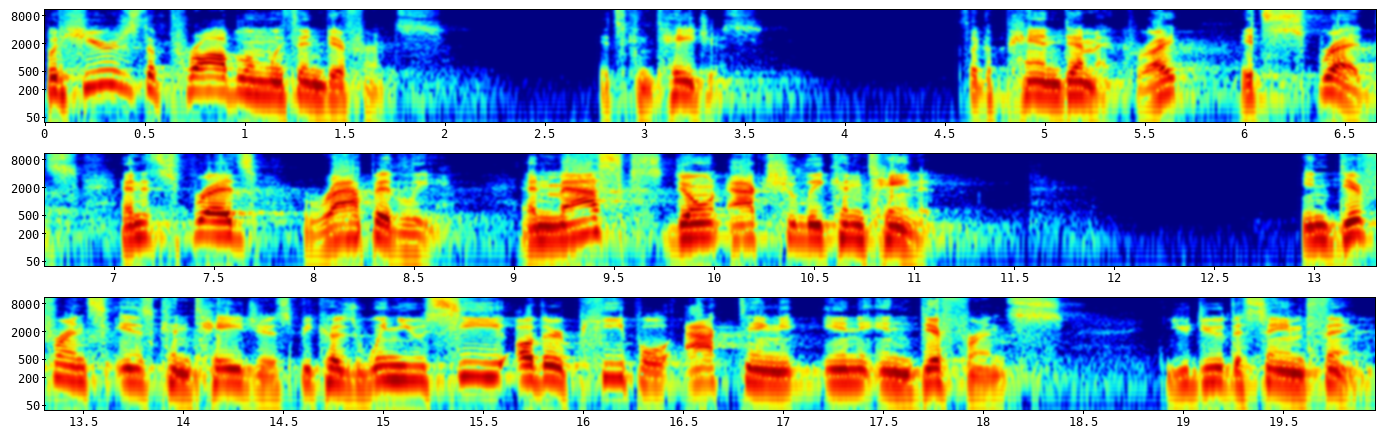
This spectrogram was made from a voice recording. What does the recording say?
But here's the problem with indifference it's contagious. It's like a pandemic, right? It spreads, and it spreads rapidly, and masks don't actually contain it. Indifference is contagious because when you see other people acting in indifference, you do the same thing.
